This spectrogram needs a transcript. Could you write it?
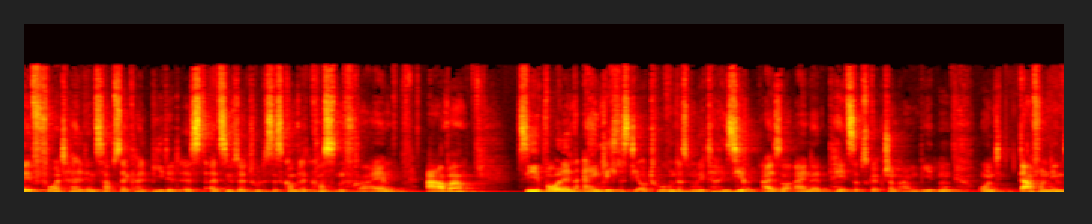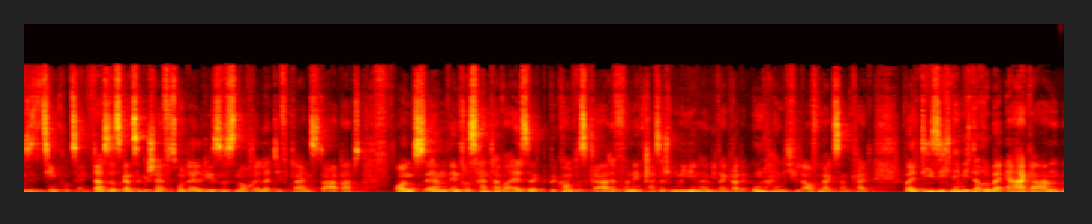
der Vorteil, den Substack halt bietet, ist, als Newsletter-Tool, es ist komplett kostenfrei, aber Sie wollen eigentlich, dass die Autoren das monetarisieren, also eine Paid Subscription anbieten und davon nehmen sie 10%. Das ist das ganze Geschäftsmodell dieses noch relativ kleinen Startups und ähm, interessanterweise bekommt es gerade von den klassischen Medienanbietern gerade unheimlich viel Aufmerksamkeit, weil die sich nämlich darüber ärgern,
